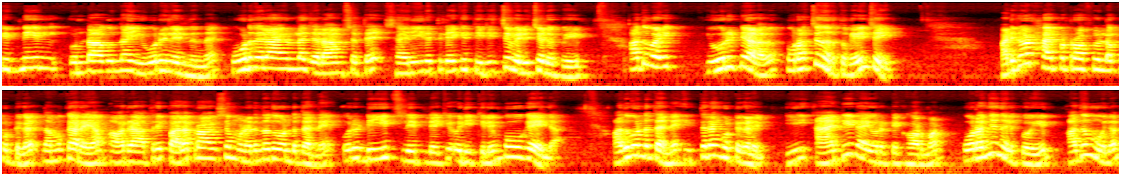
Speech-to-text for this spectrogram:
കിഡ്നിയിൽ ഉണ്ടാകുന്ന യൂറിനിൽ നിന്ന് കൂടുതലായുള്ള ജലാംശത്തെ ശരീരത്തിലേക്ക് തിരിച്ചു വലിച്ചെടുക്കുകയും അതുവഴി യൂറിന്റെ അളവ് കുറച്ചു നിർത്തുകയും ചെയ്യും. അഡിനോട്ട് ഹൈപ്പർട്രോഫി ഉള്ള കുട്ടികൾ നമുക്കറിയാം അവർ രാത്രി പല പ്രാവശ്യം ഉണരുന്നത് കൊണ്ട് തന്നെ ഒരു ഡീപ് സ്ലീപ്പിലേക്ക് ഒരിക്കലും പോവുകയില്ല. അതുകൊണ്ട് തന്നെ ഇത്തരം കുട്ടികളിൽ ഈ ആന്റി ഡയോറിറ്റിക് ഹോർമോൺ കുറഞ്ഞു നിൽക്കുകയും അതുമൂലം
